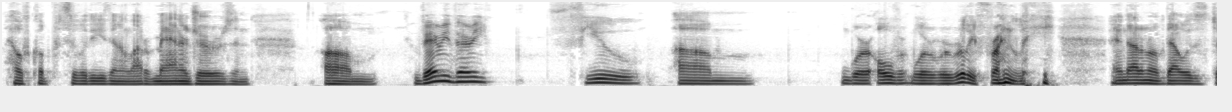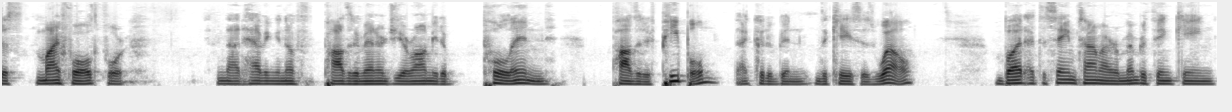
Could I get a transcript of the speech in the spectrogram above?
health club facilities and a lot of managers, and um, very, very few um, were over were, were really friendly. and I don't know if that was just my fault for not having enough positive energy around me to pull in positive people. That could have been the case as well. But at the same time, I remember thinking,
